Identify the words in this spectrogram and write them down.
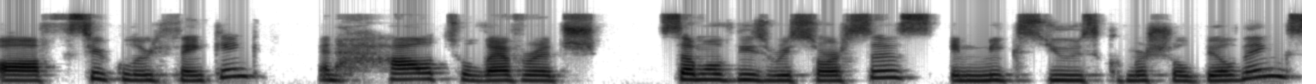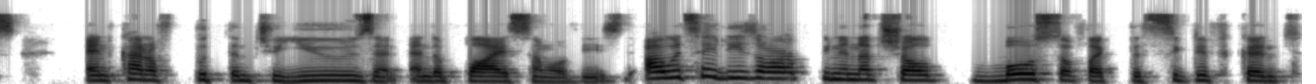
of circular thinking and how to leverage some of these resources in mixed use commercial buildings and kind of put them to use and, and apply some of these. I would say these are in a nutshell most of like the significant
